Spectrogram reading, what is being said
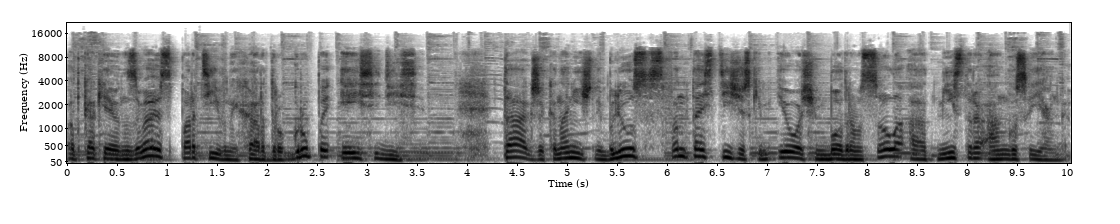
вот как я ее называю, спортивный хард-рок группы ACDC. Также каноничный блюз с фантастическим и очень бодрым соло от мистера Ангуса Янга.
